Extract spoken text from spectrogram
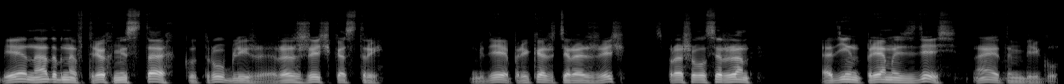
Тебе надобно в трех местах к утру ближе разжечь костры. «Где прикажете разжечь?» — спрашивал сержант. «Один прямо здесь, на этом берегу.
